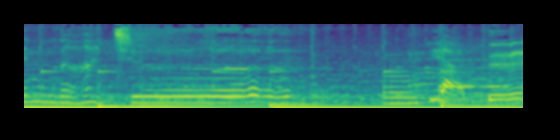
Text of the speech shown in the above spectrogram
tên là trời. Yeah. Dạ.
